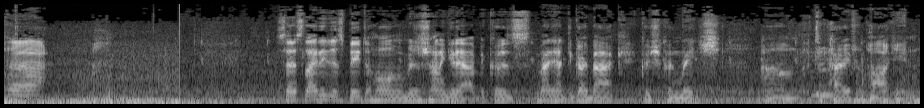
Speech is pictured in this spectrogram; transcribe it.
Ah. So this lady just beeped a horn and we were just trying to get out because Madi had to go back because she couldn't reach um, to pay for parking.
